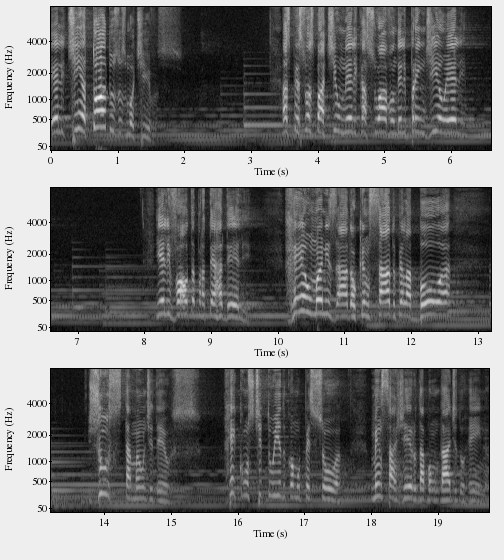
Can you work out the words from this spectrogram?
Ele tinha todos os motivos. As pessoas batiam nele, caçoavam dele, prendiam ele. E ele volta para a terra dele, reumanizado, alcançado pela boa justa mão de Deus, reconstituído como pessoa, mensageiro da bondade do reino.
